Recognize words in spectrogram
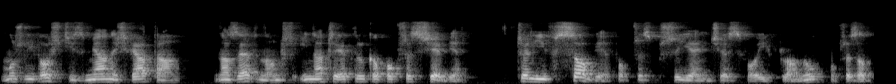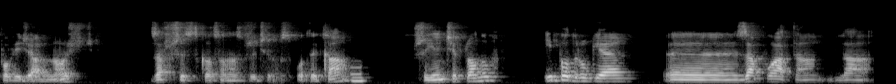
możliwości zmiany świata na zewnątrz inaczej jak tylko poprzez siebie, czyli w sobie, poprzez przyjęcie swoich plonów, poprzez odpowiedzialność za wszystko, co nas w życiu spotyka, przyjęcie plonów i po drugie e, zapłata dla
